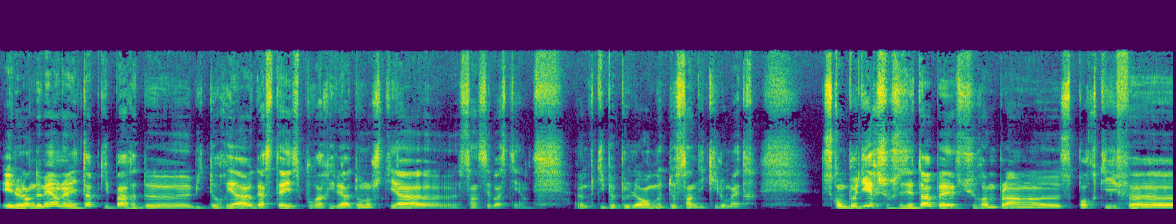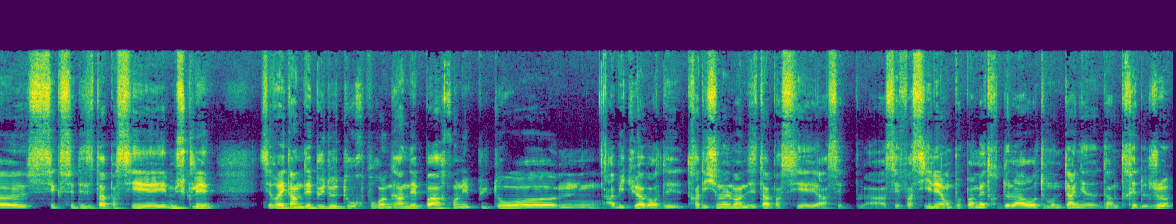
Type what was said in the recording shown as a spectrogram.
Et le lendemain, on a une étape qui part de Vitoria, Gasteiz, pour arriver à Donostia, euh, Saint-Sébastien. Un petit peu plus longue, 210 km. Ce qu'on peut dire sur ces étapes, hein, sur un plan euh, sportif, euh, c'est que c'est des étapes assez musclées. C'est vrai qu'en début de tour, pour un grand départ, on est plutôt euh, habitué à avoir des, traditionnellement des étapes assez, assez, assez faciles. Hein. On peut pas mettre de la haute montagne d'entrée de jeu.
